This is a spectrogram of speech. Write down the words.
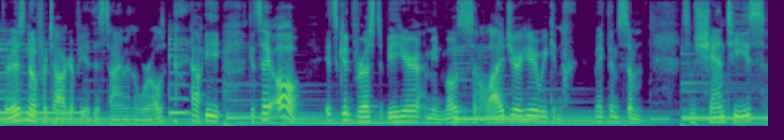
there is no photography at this time in the world, how he could say, Oh, it's good for us to be here. I mean, Moses and Elijah are here. We can make them some some shanties,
